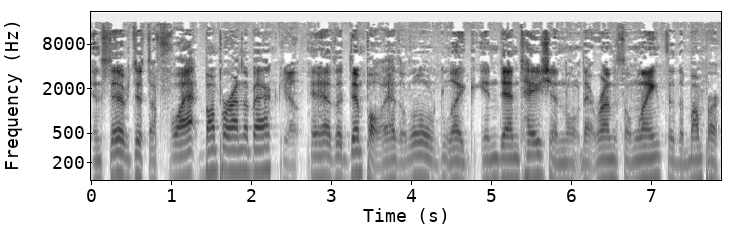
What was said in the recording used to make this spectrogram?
instead of just a flat bumper on the back, Yep. it has a dimple. It has a little like indentation that runs the length of the bumper.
